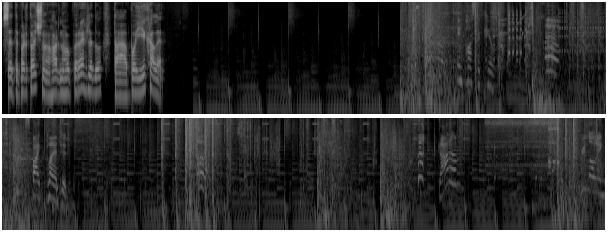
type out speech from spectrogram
Все, тепер точно, гарного перегляду та поїхали! Imposter kill. Spike planted. Got him. Reloading.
